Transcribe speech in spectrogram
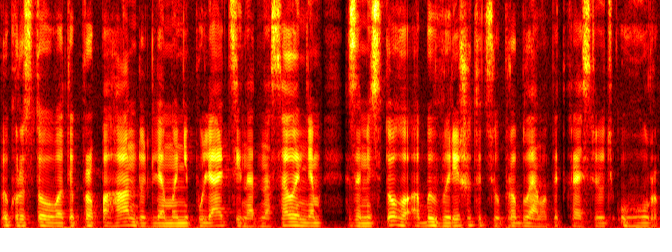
використовувати пропаганду для маніпуляцій над населенням замість того, аби вирішити цю проблему, підкреслюють УГУР.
